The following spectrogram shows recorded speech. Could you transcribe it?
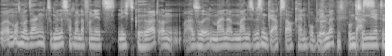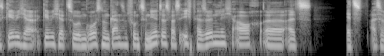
äh, muss man sagen, zumindest hat man davon jetzt nichts gehört und also in meiner, meines Wissens gab es da auch keine Probleme. Funktioniert, das, gebe ich ja, gebe ich ja zu. Im Großen und Ganzen funktioniert es, was ich persönlich auch äh, als jetzt, also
